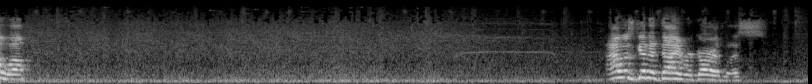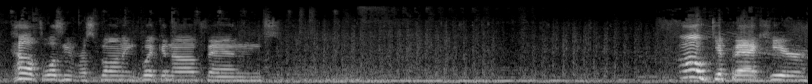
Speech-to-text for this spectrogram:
Oh well. I was gonna die regardless. Health wasn't responding quick enough, and... Oh, get back here!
